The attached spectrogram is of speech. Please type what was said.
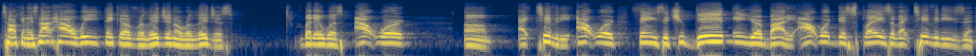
talking, it's not how we think of religion or religious. but it was outward um, activity, outward things that you did in your body, outward displays of activities and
